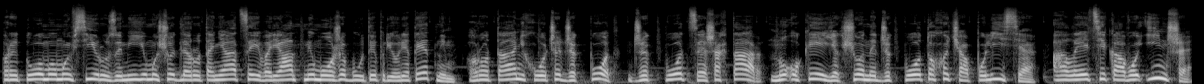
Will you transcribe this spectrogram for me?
При тому ми всі розуміємо, що для Ротаня цей варіант не може бути пріоритетним. Ротань хоче джекпот. Джекпот це шахтар. Ну окей, якщо не джекпот, то хоча б Полісся. Але цікаво інше.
